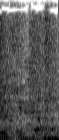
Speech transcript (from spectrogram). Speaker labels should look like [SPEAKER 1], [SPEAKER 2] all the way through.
[SPEAKER 1] よっか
